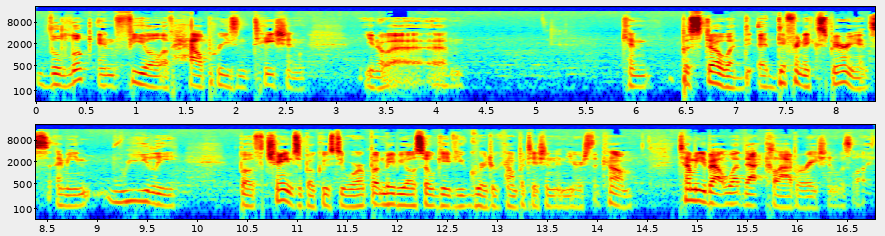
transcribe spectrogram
the look and feel of how presentation, you know, uh, um, can bestow a, a different experience. I mean, really, both changed the Bocuse d'Or, but maybe also gave you greater competition in years to come. Tell me about what that collaboration was like.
